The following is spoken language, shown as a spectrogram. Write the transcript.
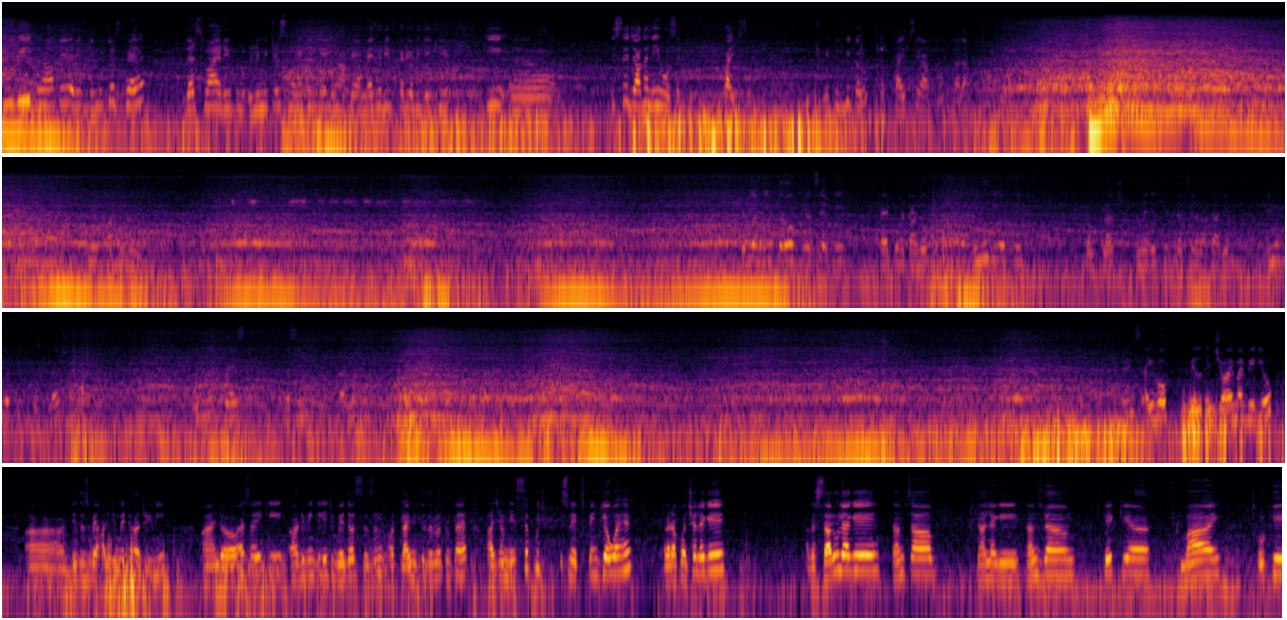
क्योंकि यहाँ पे रिव लिमिटर्स है। डेट्स वाई रिव लिमिटर्स होने के लिए यहाँ पे अब मैं जो रिव करी अभी देखिए कि इससे ज़्यादा नहीं हो सकती पाइप से। मैं कुछ भी करूँ पाइप से आपको ज़्यादा करो क्लच से अपनी पैर को हटा लो। Remove your feet from clutch हमने देखिए क्लच से हटा दिया। Remove your feet from clutch only press racing I hope you will enjoy my video. Uh, this is my ultimate hard review. And uh, ऐसा है कि रिविंग के लिए जो वेदर सीज़न और क्लाइमेट की ज़रूरत होता है आज हमने सब कुछ इसमें एक्सप्लेन किया हुआ है। अगर आपको अच्छा लगे अगर सारू लगे थम्स अप ना लगे thumbs down take care bye okay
